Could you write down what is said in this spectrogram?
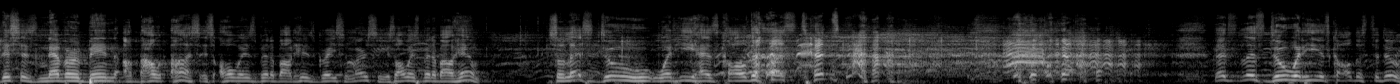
this has never been about us. It's always been about His grace and mercy. It's always been about Him. So let's do what He has called us to let's, let's do what He has called us to do.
